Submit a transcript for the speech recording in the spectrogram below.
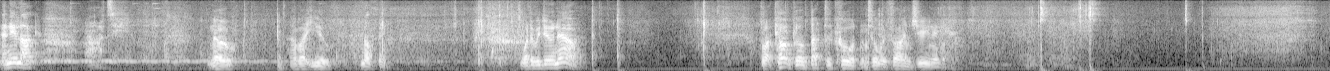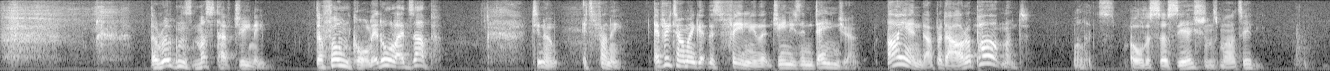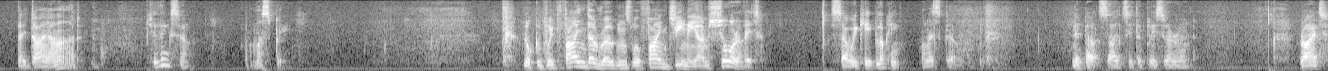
Any luck? Marty. No. How about you? Nothing. What do we do now? Well, I can't go back to court until we find Jeannie. The Rodens must have Jeannie. The phone call, it all adds up. Do you know, it's funny. Every time I get this feeling that Jeannie's in danger, I end up at our apartment. Well, it's old associations, Marty. They die hard. Do you think so? It must be. Look, if we find the Rodens, we'll find Jeannie. I'm sure of it. So we keep looking. Well, let's go. Nip outside, see if the police are around. Right.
